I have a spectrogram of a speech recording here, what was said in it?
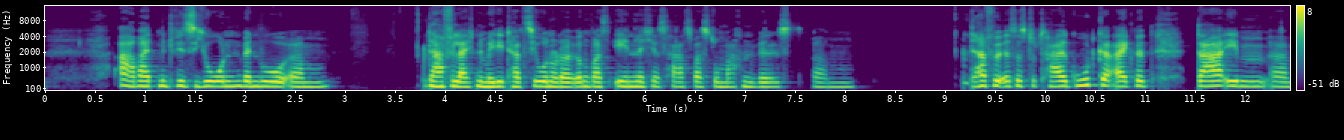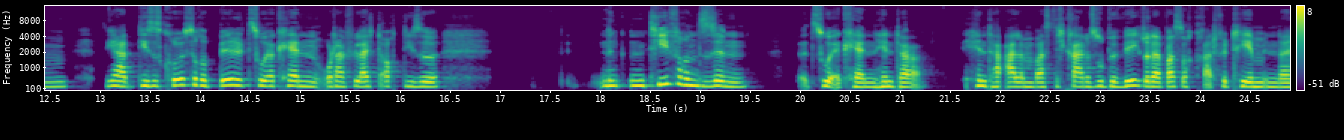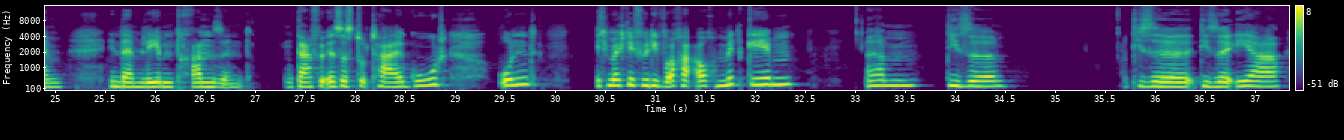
Arbeit mit Visionen, wenn du ähm, da vielleicht eine Meditation oder irgendwas ähnliches hast, was du machen willst. Ähm, dafür ist es total gut geeignet, da eben ähm, ja dieses größere Bild zu erkennen oder vielleicht auch diese einen, einen tieferen Sinn äh, zu erkennen hinter hinter allem, was dich gerade so bewegt oder was auch gerade für Themen in deinem, in deinem Leben dran sind. Dafür ist es total gut. Und ich möchte für die Woche auch mitgeben, ähm, diese, diese, diese eher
